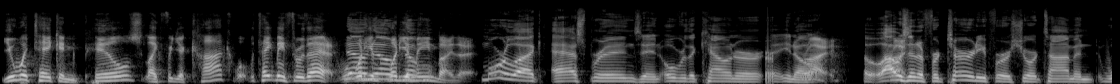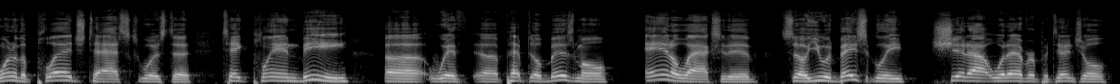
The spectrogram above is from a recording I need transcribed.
you were taking pills like for your cock? What, take me through that. What, No, what do you no, What do you no. mean by that? more like aspirins and over the counter. You know, Right. Uh, I was right. in a fraternity for a short time, and one of the pledge tasks was to take Plan B uh, with uh, Pepto Bismol and a laxative. So you would basically shit out whatever potential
